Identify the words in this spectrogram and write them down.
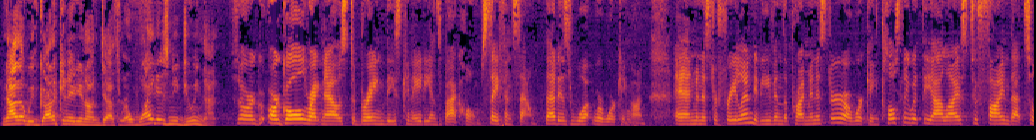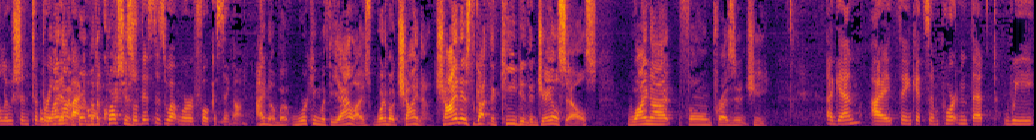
now that we've got a Canadian on death row, why isn't he doing that? So our, our goal right now is to bring these Canadians back home, safe and sound. That is what we're working on. And Minister Freeland and even the Prime Minister are working closely with the allies to find that solution to But bring them not? back But- home. but the question so this is what we're focusing on. I know, but working with the allies, what about China? China's got the key to the jail cells. Why not phone President Xi? Again, I think it's important that we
